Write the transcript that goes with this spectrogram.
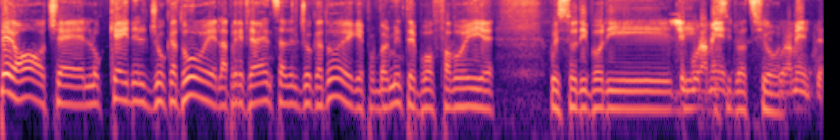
però c'è l'ok del giocatore, la preferenza del giocatore che probabilmente può favorire questo tipo di, di, di situazioni. Sicuramente.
